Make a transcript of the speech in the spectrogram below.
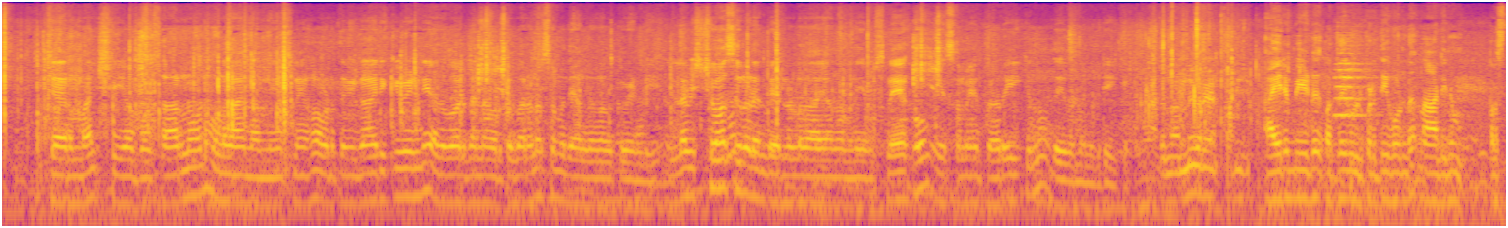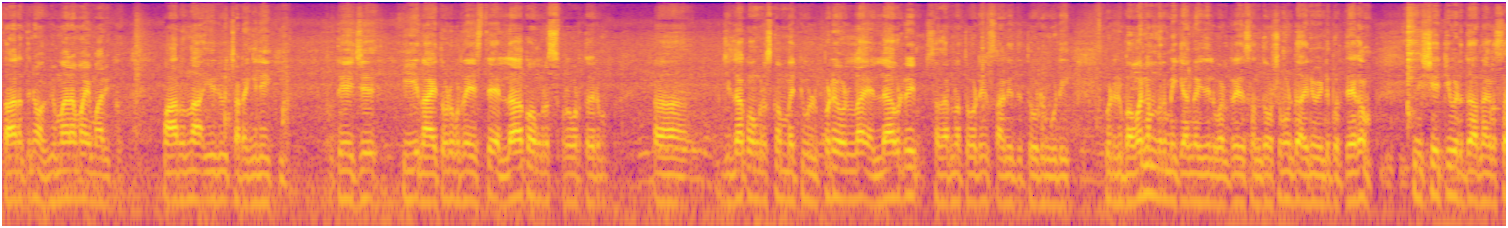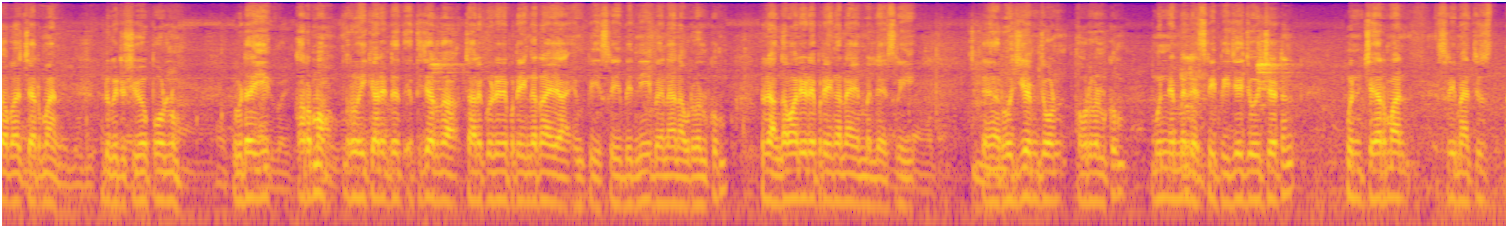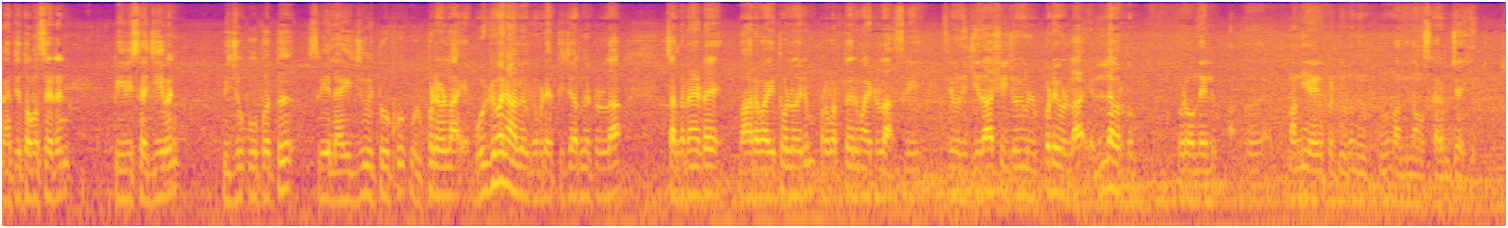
ചെയർമാൻ ഷിയോബോ സാറിനോടും ഉള്ളതായ നന്ദിയും സ്നേഹം അവിടുത്തെ വികാരിക്ക് വേണ്ടി അതുപോലെ തന്നെ അവിടുത്തെ ഭരണസമിതി അംഗങ്ങൾക്ക് വേണ്ടി എല്ലാ വിശ്വാസികളുടെയും പേരിലുള്ളതായ നന്ദിയും സ്നേഹവും ഈ സമയത്ത് അറിയിക്കുന്നു. ദൈവം അത് നന്ദി പറയാൻ. ആയിരം വീട് പദ്ധതി ഉൾപ്പെടുത്തിക്കൊണ്ട് നാടിനും പ്രസ്ഥാനത്തിനും അഭിമാനമായി മാറി മാറുന്ന ഈ ഒരു ചടങ്ങിലേക്ക് പ്രത്യേകിച്ച് ഈ നായത്തോട് പ്രദേശത്തെ എല്ലാ കോൺഗ്രസ് പ്രവർത്തകരും ജില്ലാ കോൺഗ്രസ് കമ്മിറ്റി ഉൾപ്പെടെയുള്ള എല്ലാവരുടെയും സഹകരണത്തോടെയും സാന്നിധ്യത്തോടും കൂടി ഇവിടെ ഒരു ഭവനം നിർമ്മിക്കാൻ കഴിഞ്ഞതിൽ വളരെ സന്തോഷമുണ്ട്. അതിനുവേണ്ടി പ്രത്യേകം ഇനിഷ്യേറ്റീവ് എടുത്ത നഗരസഭാ ചെയർമാൻ അഡ്വക്കേറ്റ് ശിവപോളിനും ഇവിടെ ഈ കർമ്മം നിർവഹിക്കാനായിട്ട് എത്തിച്ചേർന്ന ചാലക്കുടിയുടെ പ്രിയങ്കരനായ എം പി ശ്രീ ബെന്നി ബെനാൻ അവറുകൾക്കും ഒരു അങ്കമാലിയുടെ പ്രിയങ്കരനായ M L A Shri Roji M John അവറുകൾക്കും മുൻ M L A Shri P J ജോയിച്ചേട്ടൻ മുൻ ചെയർമാൻ ശ്രീ മാത്യു മാത്യു തോമസ് ഏട്ടൻ പി വി സജീവൻ ബിജു കൂപ്പത്ത് ശ്രീ ലൈജു ഇട്ടൂപ്പ് ഉൾപ്പെടെയുള്ള മുഴുവൻ ആളുകൾക്ക് ഇവിടെ എത്തിച്ചേർന്നിട്ടുള്ള സംഘടനയുടെ ഭാരവാഹിത്വമുള്ളവരും പ്രവർത്തകരുമായിട്ടുള്ള ശ്രീ ശ്രീമതി ജിതാ ഷിജോയി ഉൾപ്പെടെയുള്ള എല്ലാവർക്കും ഇവിടെ ഒന്നേലും നന്ദി രേഖപ്പെടുത്തിക്കൊണ്ട് നിൽക്കുന്നു. നന്ദി നമസ്കാരം. ജയ് ഹിന്ദ്.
